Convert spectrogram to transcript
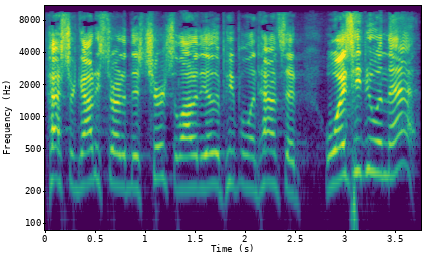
Pastor Gowdy started this church, a lot of the other people in town said, well, why is he doing that?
